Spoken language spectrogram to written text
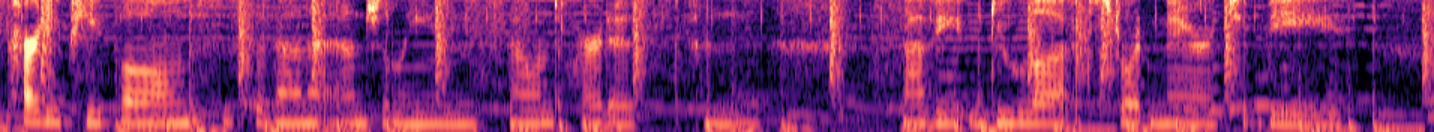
party people, this is Savannah Angeline, sound artist and savvy doula extraordinaire to be. I'm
